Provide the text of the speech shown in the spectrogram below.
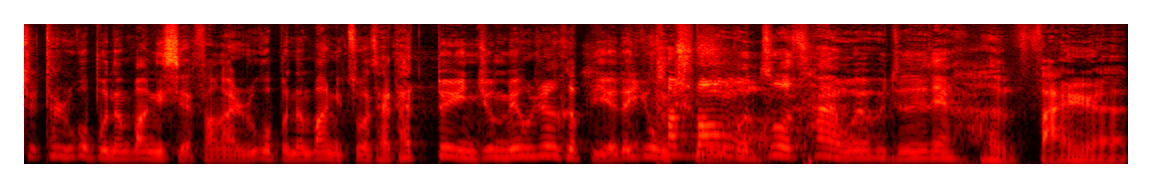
就他如果不能帮你写方案，如果不能帮你做菜，他对于你就没有任何别的用处他帮我做菜，我也会觉得有点很烦人。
